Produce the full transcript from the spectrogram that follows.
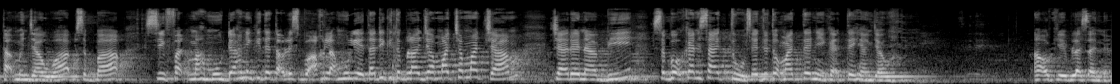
Tak menjawab sebab sifat mahmudah ni kita tak boleh sebut akhlak mulia. Tadi kita belajar macam-macam cara Nabi. Sebutkan satu. Saya tutup mata ni kat teh yang jauh. Ah, okey, belah sana.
